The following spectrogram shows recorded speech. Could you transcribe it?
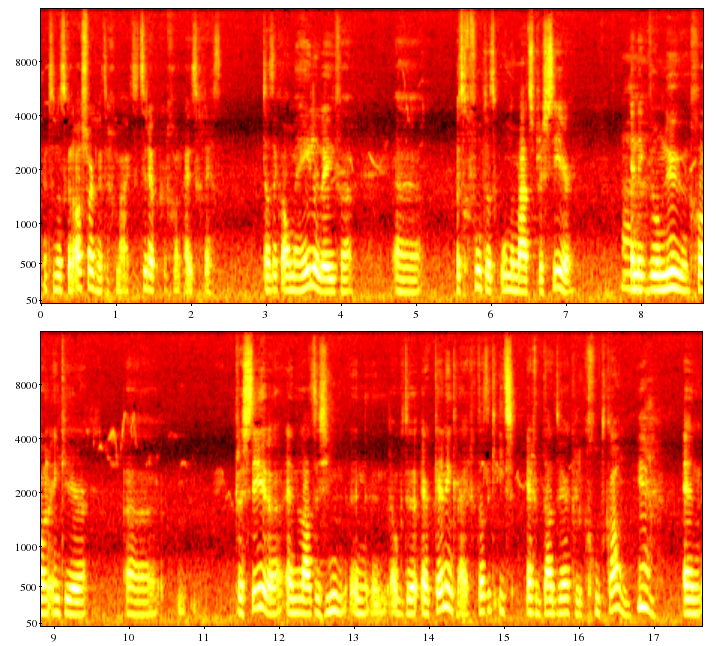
En toen had ik een afspraak met haar gemaakt. En toen heb ik er gewoon uitgelegd dat ik al mijn hele leven eh, het gevoel heb dat ik ondermaats presteer. Ah. En ik wil nu gewoon een keer eh, presteren en laten zien en, en ook de erkenning krijgen dat ik iets echt daadwerkelijk goed kan. En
